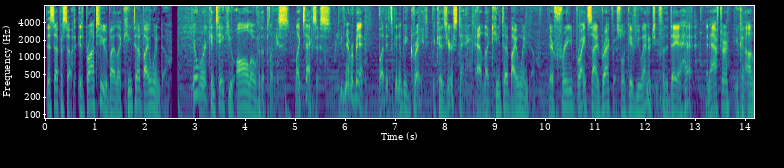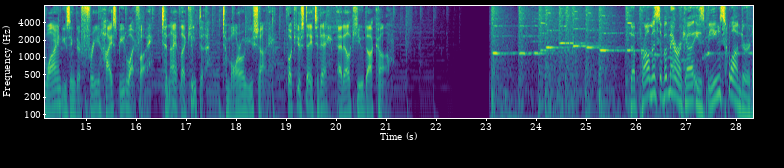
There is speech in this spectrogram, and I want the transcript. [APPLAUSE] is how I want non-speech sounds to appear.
This episode is brought to you by La Quinta by Wyndham. Your work can take you all over the place, like Texas. You've never been, but it's going to be great because you're staying at La Quinta by Wyndham. Their free bright side breakfast will give you energy for the day ahead. And after, you can unwind using their free high speed Wi Fi. Tonight, La Quinta. Tomorrow, you shine. Book your stay today at lq.com. The promise of America is being squandered.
